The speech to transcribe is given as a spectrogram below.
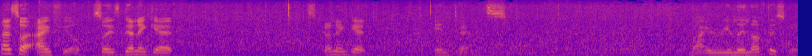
That's what I feel. So it's gonna get it's gonna get intense. But I really love this game.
